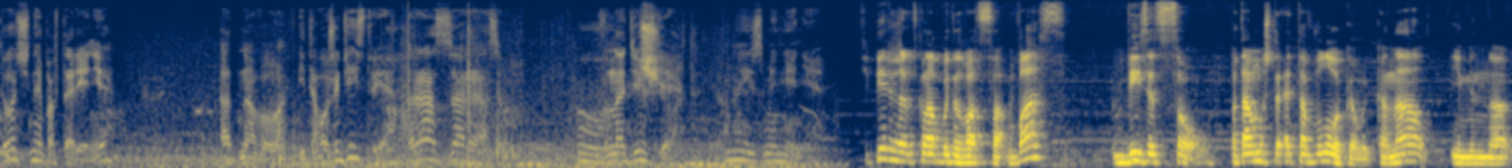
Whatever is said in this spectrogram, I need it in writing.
Точное повторение одного и того же действия, раз за разом, в надежде на изменения. Теперь же этот канал будет называться «Вас Visit Soul», потому что это влоговый канал именно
